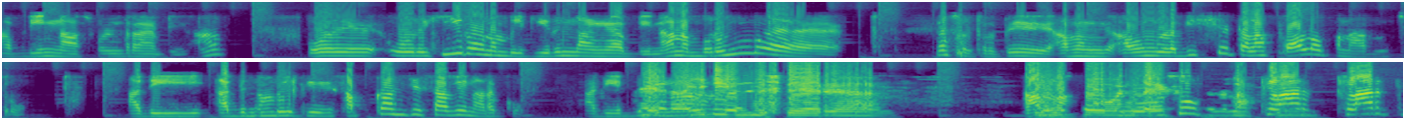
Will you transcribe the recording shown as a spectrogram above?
அப்படின்னு நான் சொல்றேன் அப்படின்னா ஒரு ஒரு ஹீரோ நம்மளுக்கு இருந்தாங்க அப்படின்னா நம்ம ரொம்ப என்ன சொல்றது அவங்க அவங்களோட விஷயத்தெல்லாம் ஃபாலோ பண்ண ஆரம்பிச்சிரும் அது அது நம்மளுக்கு சப்கான்சியஸாவே நடக்கும். அது uh, அதெல்லாம். கிளார்க் கிளார்க்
